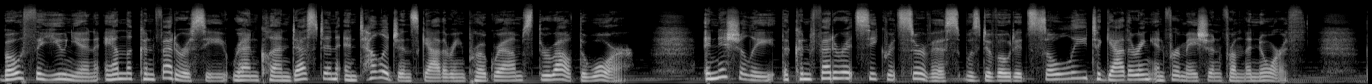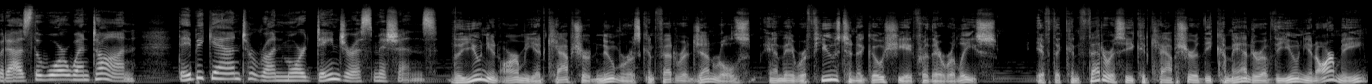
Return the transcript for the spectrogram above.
Both the Union and the Confederacy ran clandestine intelligence gathering programs throughout the war. Initially, the Confederate Secret Service was devoted solely to gathering information from the North. But as the war went on, they began to run more dangerous missions. The Union Army had captured numerous Confederate generals, and they refused to negotiate for their release. If the Confederacy could capture the commander of the Union Army,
